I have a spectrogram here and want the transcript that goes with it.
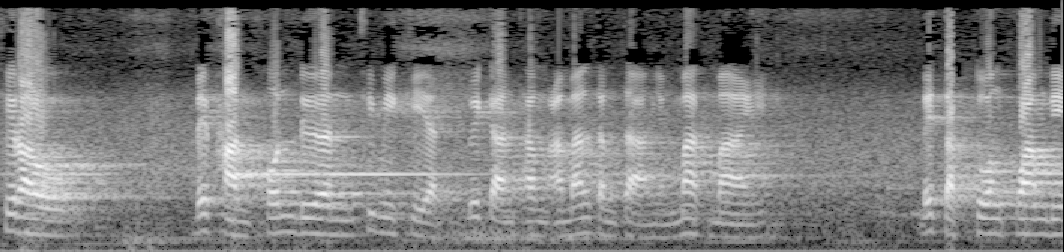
ที่เราได้ผ่านพ้นเดือนที่มีเกียรติด้วยการทำอามัลต่าง ๆ อย่างมากมาย ได้ตักตวงความดี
